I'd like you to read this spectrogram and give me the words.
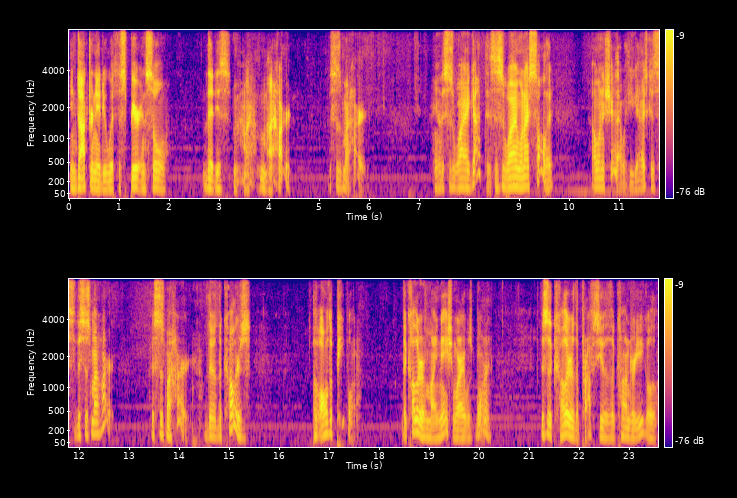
indoctrinated with the spirit and soul that is my my heart. This is my heart. You know, this is why I got this. This is why when I saw it, I want to share that with you guys because this is my heart. This is my heart. The the colors of all the people, the color of my nation where I was born. This is the color of the prophecy of the condor eagle.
